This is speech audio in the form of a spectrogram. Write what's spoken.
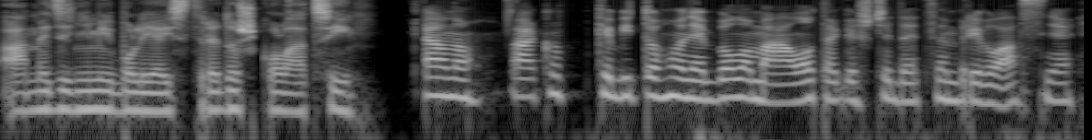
a medzi nimi boli aj stredoškoláci. Áno, ako keby toho nebolo málo, tak ešte decembri vlastne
